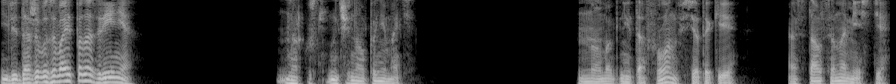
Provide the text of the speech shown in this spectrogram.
или даже вызывает подозрения. Маркус начинал понимать. Но магнитофон все-таки остался на месте.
